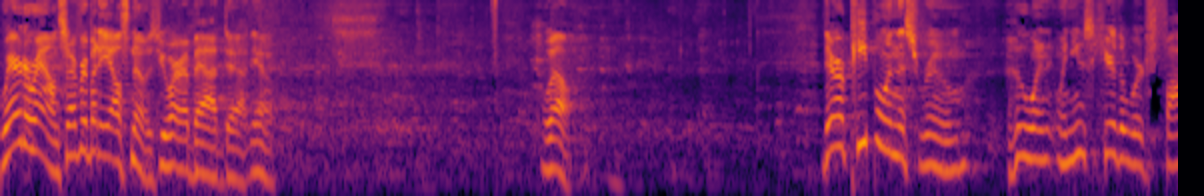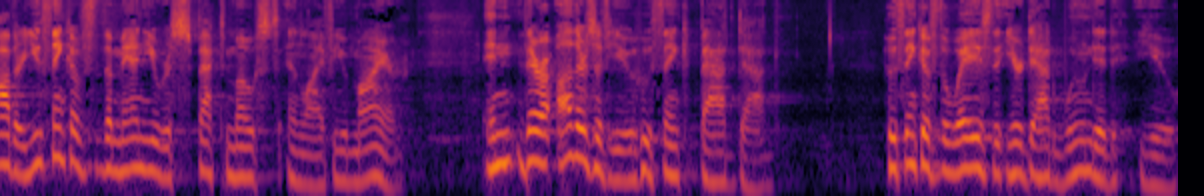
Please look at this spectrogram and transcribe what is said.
Wear it around so everybody else knows you are a bad dad, yeah. Well, there are people in this room who, when, when you hear the word father, you think of the man you respect most in life, you admire. And there are others of you who think bad dad, who think of the ways that your dad wounded you.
